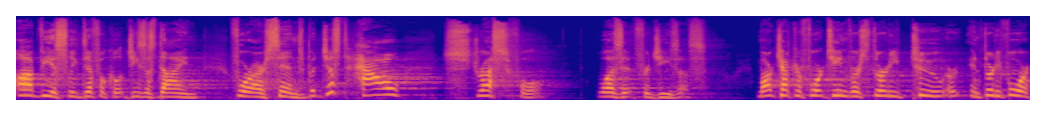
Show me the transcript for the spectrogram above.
obviously difficult, Jesus dying for our sins, but just how stressful was it for Jesus? Mark chapter 14, verse 32 and 34,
